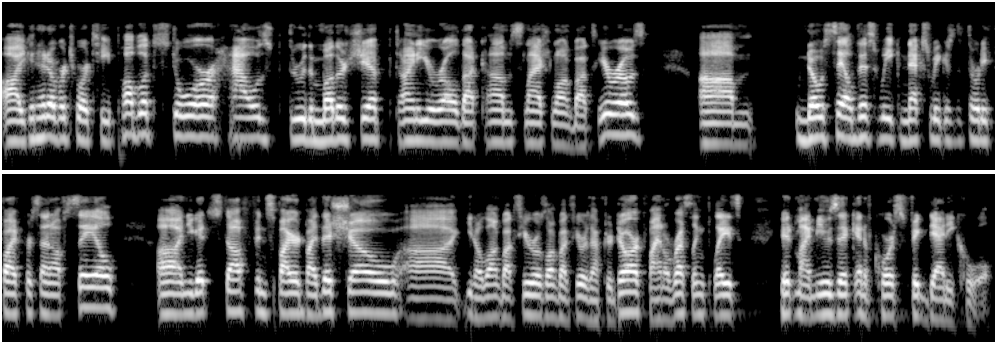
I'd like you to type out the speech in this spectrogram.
Uh, you can head over to our TeePublic store, housed through the mothership, tinyurl.com slash longboxheroes. Um, no sale this week. Next week is the 35% off sale. Uh, and you get stuff inspired by this show. Uh, you know, Longbox Heroes, Longbox Heroes After Dark, Final Wrestling Place, Hit My Music, and of course, Fig Daddy Cool.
